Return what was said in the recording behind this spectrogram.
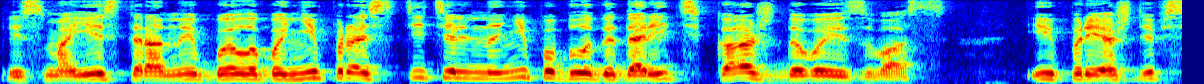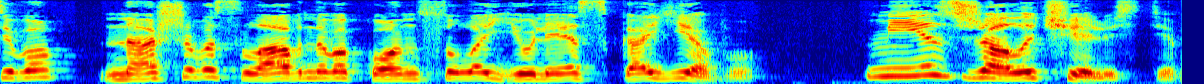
и с моей стороны было бы непростительно не поблагодарить каждого из вас, и прежде всего нашего славного консула Юлия Скаеву. Мия сжала челюсти,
